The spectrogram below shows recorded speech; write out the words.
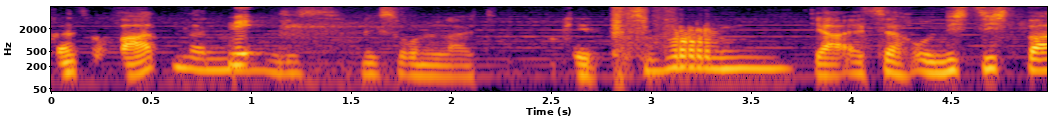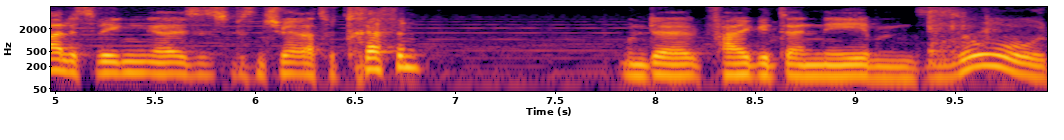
Du kannst auch warten, dann Nee. ist es nächste Runde leicht. Okay. Ja, ist ja auch nicht sichtbar, deswegen äh, ist es ein bisschen schwerer zu treffen. Und der Pfeil geht daneben. So,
